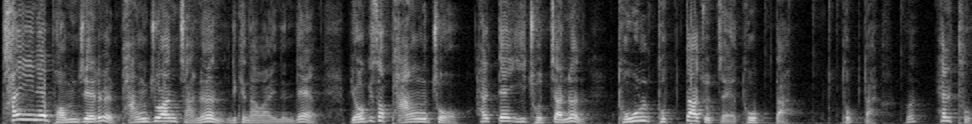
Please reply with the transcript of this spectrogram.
타인의 범죄를 방조한 자는 이렇게 나와 있는데 여기서 방조 할 때 이 조자는 돌 돕다 조자예요. 돕다. 돕다. 어? help.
